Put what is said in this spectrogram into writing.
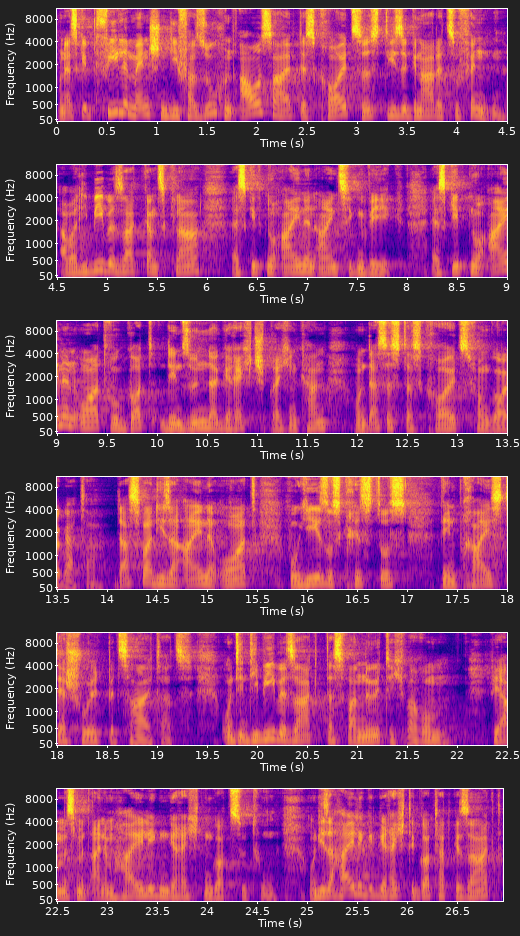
Und es gibt viele Menschen, die versuchen, außerhalb des Kreuzes diese Gnade zu finden. Aber die Bibel sagt ganz klar, es gibt nur einen einzigen Weg. Es gibt nur einen Ort, wo Gott den Sünder gerecht sprechen kann. Und das ist das Kreuz von Golgatha. Das war dieser eine Ort, wo Jesus Christus den Preis der Schuld bezahlt hat. Und die Bibel sagt, das war nötig. Warum? Wir haben es mit einem heiligen, gerechten Gott zu tun. Und dieser heilige, gerechte Gott hat gesagt,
